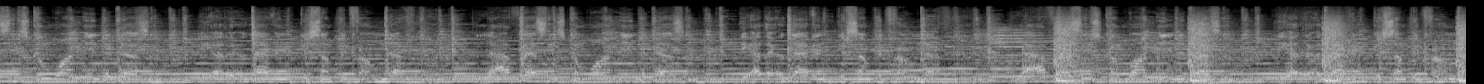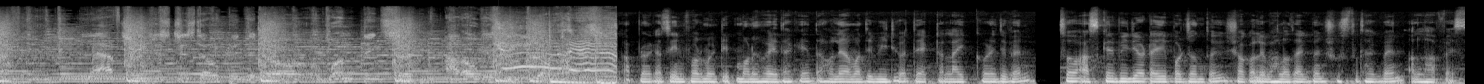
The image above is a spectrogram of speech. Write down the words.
lessons come one in a dozen. The other eleven get something from nothing. Life lessons come one in a dozen. The other eleven get something from nothing. Life lessons come one in a dozen. The other eleven get something from nothing. Life changes just open the door. One thing's certain, I'll always be yours. আপনার কাছে informative মনে হয়ে থাকে তাহলে আমাদের ভিডিওতে একটা like করে দিবেন সো আজকের ভিডিওটা এই পর্যন্তই সকলে ভালো থাকবেন সুস্থ থাকবেন আল্লাহ হাফেজ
